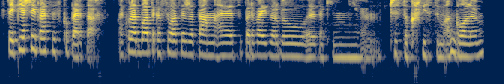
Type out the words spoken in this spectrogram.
w tej pierwszej pracy w kopertach. Akurat była taka sytuacja, że tam e, supervisor był e, takim, nie wiem, czystokrwistym Angolem.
